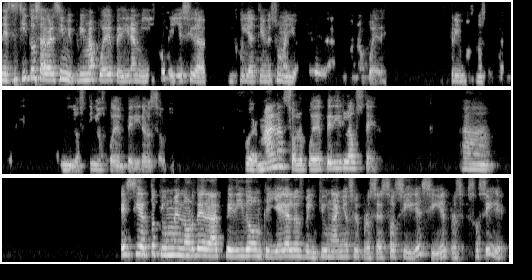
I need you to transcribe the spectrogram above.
Necesito saber si mi prima puede pedir a mi hijo, ella es ciudadana, mi hijo ya tiene su mayoría de edad, no, no puede. Primos no se pueden pedir, ni los tíos pueden pedir a los sobrinos. Su hermana solo puede pedirla a usted. Ah, ¿Es cierto que un menor de edad pedido, aunque llegue a los 21 años, el proceso sigue? Sí, el proceso sigue.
